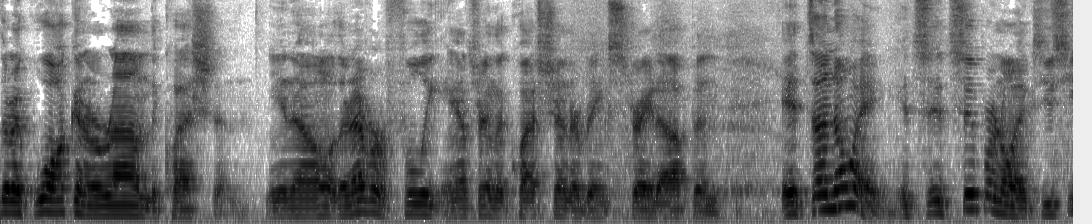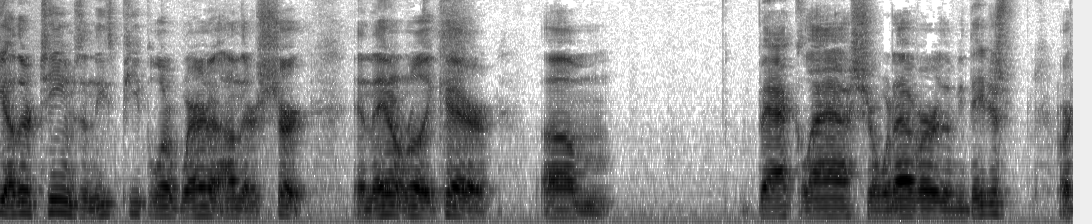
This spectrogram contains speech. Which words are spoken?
they're like walking around the question. You know, they're never fully answering the question or being straight up, and it's annoying. It's it's super annoying because you see other teams and these people are wearing it on their shirt and they don't really care. Um, backlash or whatever. I mean, they just are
